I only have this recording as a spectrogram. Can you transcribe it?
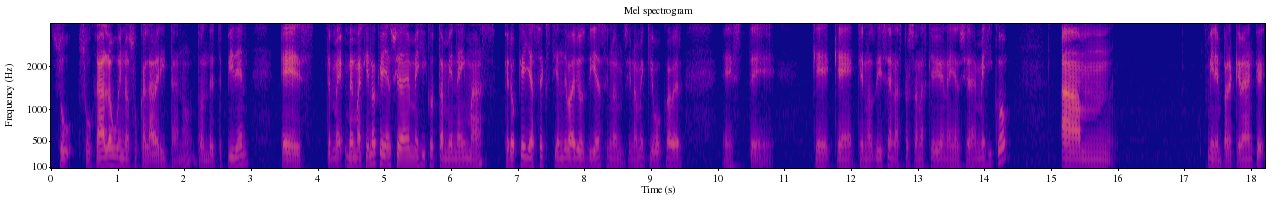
su, su Halloween o su calaverita, ¿no? Donde te piden, este, me, imagino que allá en Ciudad de México también hay más. Creo que ya se extiende varios días, si no, si no me equivoco, a ver, este, qué, qué, nos dicen las personas que viven allá en Ciudad de México. Miren, para que vean que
